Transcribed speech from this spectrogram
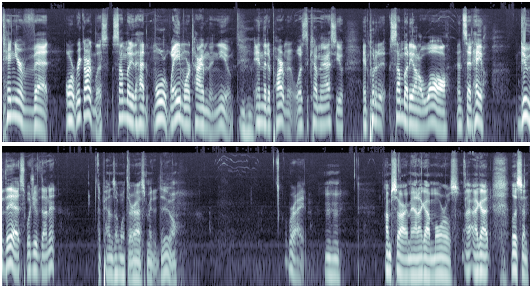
ten year vet or regardless somebody that had more way more time than you Mm-hmm. in the department was to come and ask you and put it, somebody on a wall and said, "Hey, do this," would you have done it? Depends on what they're asking me to do. Right. Mm-hmm. I'm sorry, man. I got morals. I, I got. Listen,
